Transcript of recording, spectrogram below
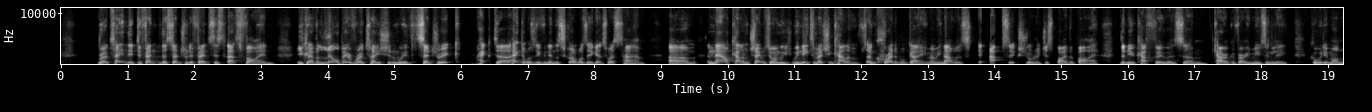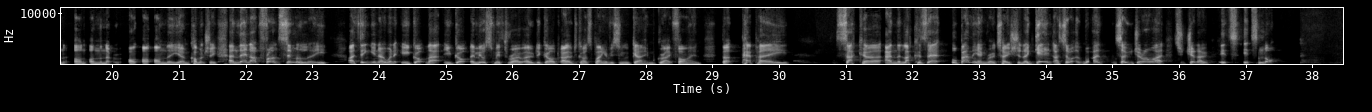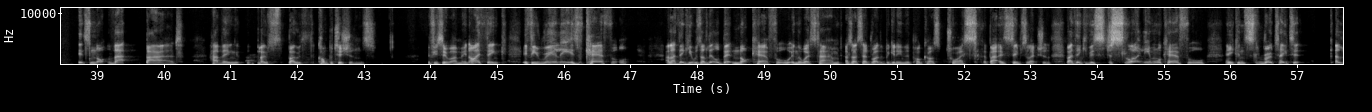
rotate the defense, the central defenses. That's fine. You can have a little bit of rotation with Cedric, Hector. Hector wasn't even in the squad, was he, against West Ham? Um, and now Callum Chambers, and we, we need to mention Callum's incredible game. I mean, that was absolutely extraordinary, just by the by. The new Cafu, as um, Carragher very amusingly called him on on on the on, on the um, commentary, and then up front, similarly, I think you know when you got that, you got Emil Smith Rowe, Odegaard. Odegaard's playing every single game, great, fine, but Pepe. Saka and the Lacazette Aubameyang rotation again. I So, what I- so do you know what? Do you know it's it's not it's not that bad having both both competitions. If you see what I mean, I think if he really is careful, and I think he was a little bit not careful in the West Ham, as I said right at the beginning of the podcast twice about his team selection. But I think if he's just slightly more careful and he can rotate it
